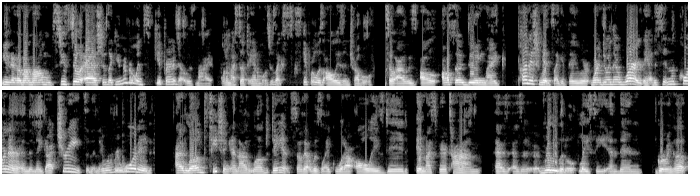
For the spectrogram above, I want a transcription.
you know, my mom, she still asked, she was like, you remember when Skipper, that was my, one of my stuffed animals. She was like, Skipper was always in trouble. So I was all, also doing like punishments. Like if they were, weren't doing their work, they had to sit in the corner and then they got treats and then they were rewarded. I loved teaching and I loved dance. So that was like what I always did in my spare time as, as a really little Lacey. And then growing up,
